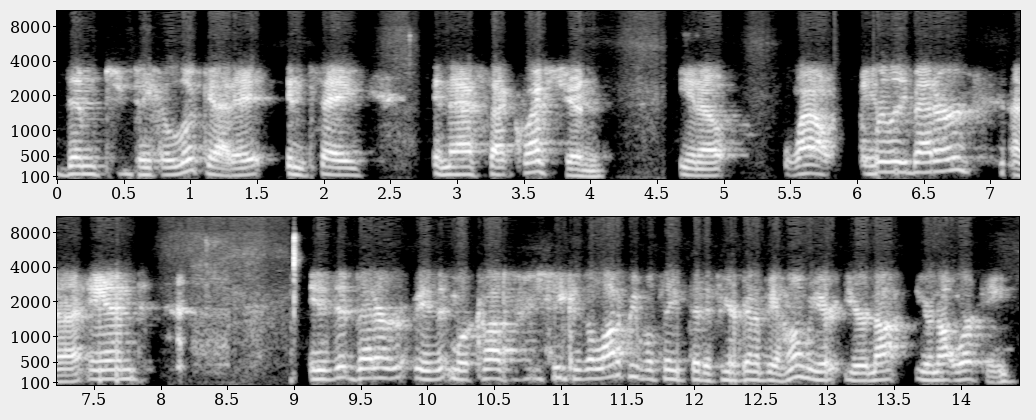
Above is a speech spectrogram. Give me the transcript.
them to take a look at it and say and ask that question, you know, wow, really better? Uh, and is it better? Is it more cost efficient? Because a lot of people think that if you're going to be home, you're you're not you're not working,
